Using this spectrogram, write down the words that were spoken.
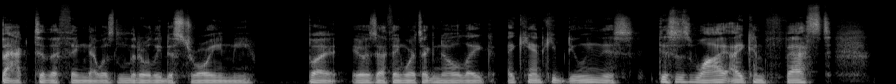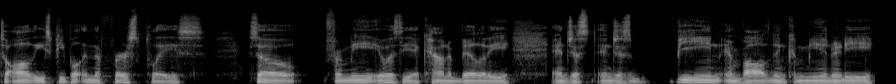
back to the thing that was literally destroying me but it was that thing where it's like, no, like, I can't keep doing this. This is why I confessed to all these people in the first place. So for me, it was the accountability and just and just being involved in community,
